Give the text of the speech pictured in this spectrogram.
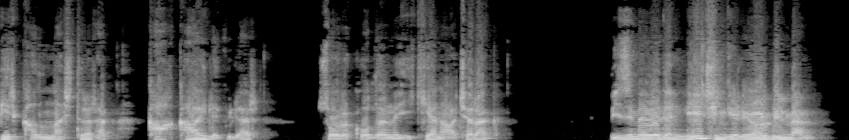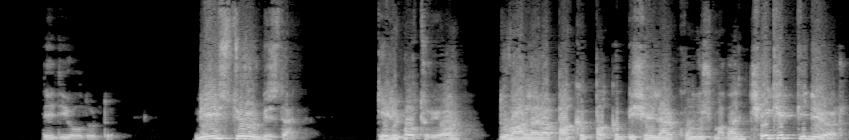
bir kalınlaştırarak kahkahayla güler, sonra kollarını iki yana açarak ''Bizim eve de niçin geliyor bilmem'' dediği olurdu. ''Ne istiyor bizden? Gelip oturuyor, duvarlara bakıp bakıp bir şeyler konuşmadan çekip gidiyor.''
